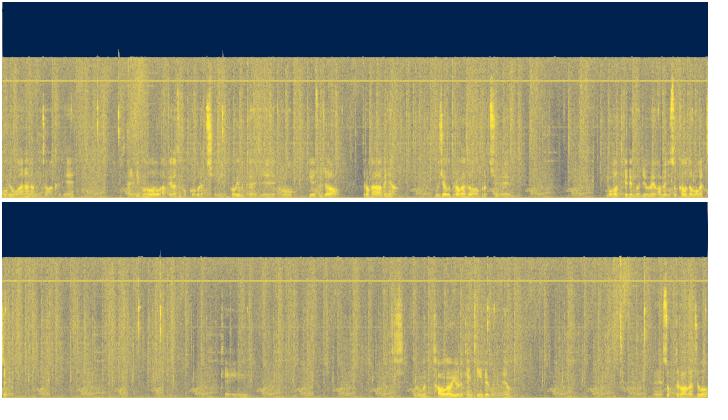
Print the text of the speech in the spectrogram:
꼭 요거 하나 남네 정확하게. 살리고 앞에 가서 복고 그렇지. 거기 붙어야지. 어 뒤에 조져. 들어가 그냥. 무시하고 들어가서 그렇지. 뭐가 어떻게 된 거지? 왜 화면이 쑥 하고 넘어갔지? 타워가 의외로 탱킹이 되고 있네요. 네, 쏙 들어와가지고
